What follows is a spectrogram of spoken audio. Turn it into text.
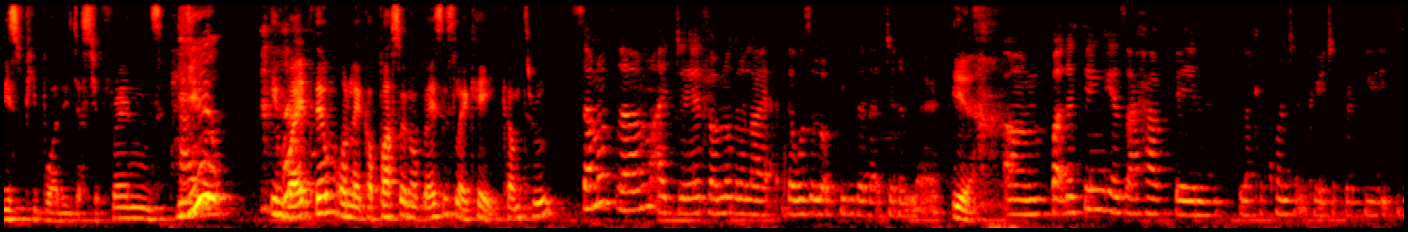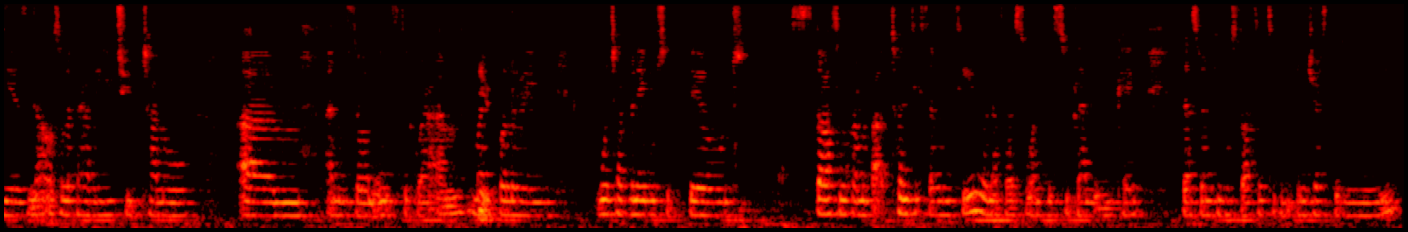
these people? Are they just your friends? Did you invite them on like a personal basis? Like, hey, come through. Some of them I did, but I'm not gonna lie, there was a lot of people there that I didn't know. Yeah. Um, but the thing is, I have been like a content creator for a few years now. So like I have a YouTube channel, um, and also on Instagram. My Yeah. following, which I've been able to build, starting from about 2017 when I first won Miss Uganda UK. That's when people started to be interested in me.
